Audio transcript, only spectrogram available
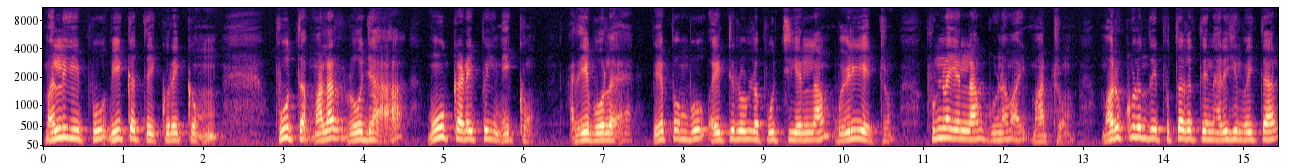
மல்லிகைப்பூ வீக்கத்தை குறைக்கும். பூத்த மலர் ரோஜா மூக்கடைப்பை நீக்கும். அதே போல் வேப்பம்பூ வயிற்றிலுள்ள பூச்சியெல்லாம் வெளியேற்றும். புண்ணையெல்லாம் குணமாய் மாற்றும். மறுக்குழுந்தை புத்தகத்தின் அருகில் வைத்தால்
